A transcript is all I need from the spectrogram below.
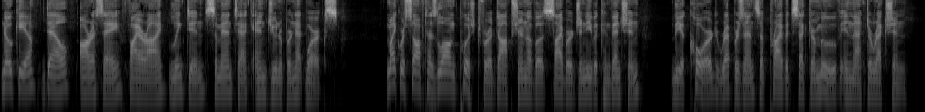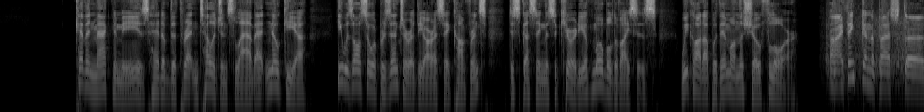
Nokia, Dell, RSA, FireEye, LinkedIn, Symantec, and Juniper Networks. Microsoft has long pushed for adoption of a Cyber Geneva Convention. The Accord represents a private sector move in that direction. Kevin McNamee is head of the Threat Intelligence Lab at Nokia. He was also a presenter at the RSA conference discussing the security of mobile devices. We caught up with him on the show floor. Uh, I think in the past uh,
